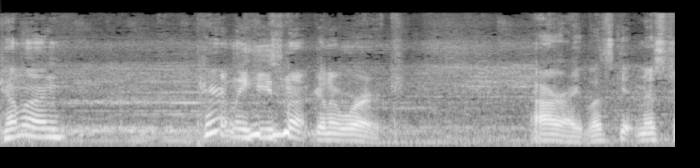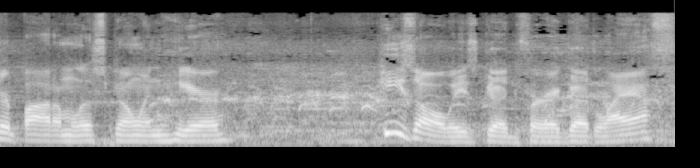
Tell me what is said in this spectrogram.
Come on. Apparently he's not going to work. All right, let's get Mr. Bottomless going here. He's always good for a good laugh.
